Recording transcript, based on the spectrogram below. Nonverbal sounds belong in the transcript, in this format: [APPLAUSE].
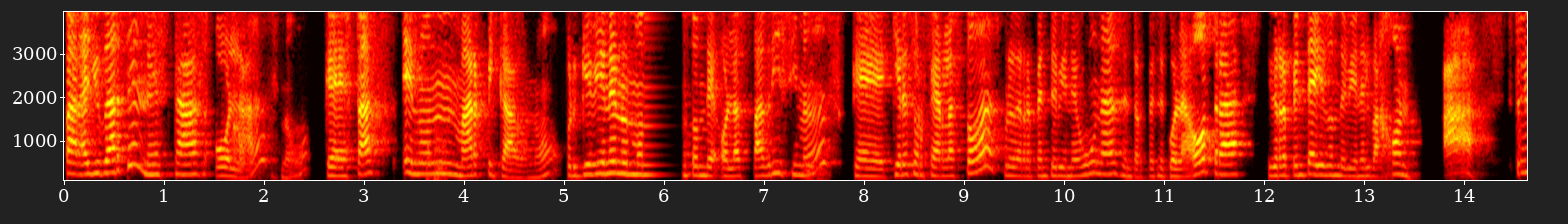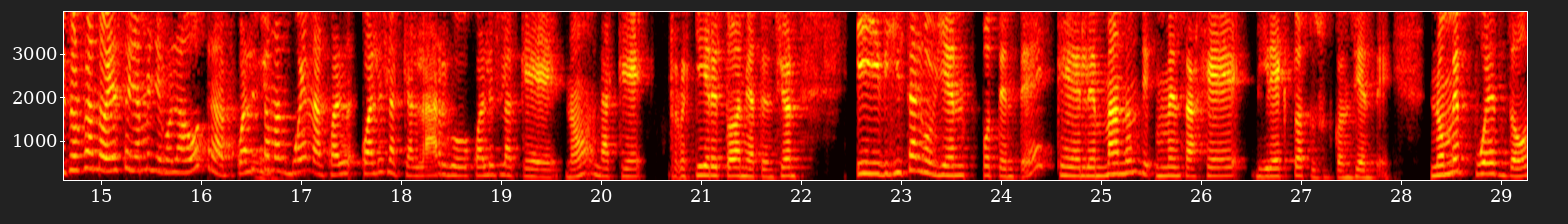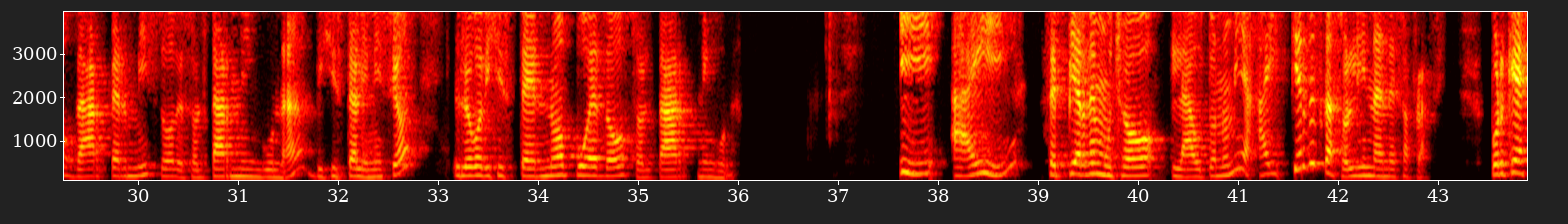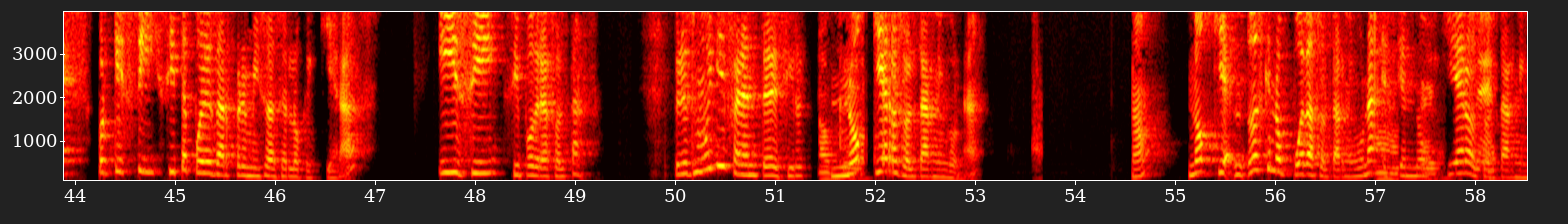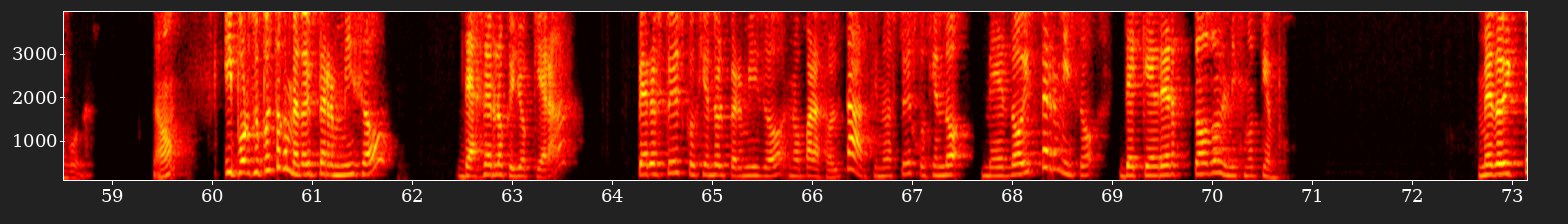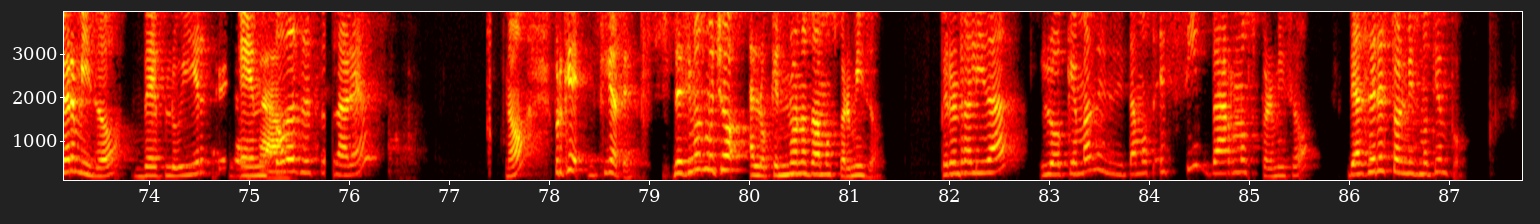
para ayudarte en estas olas, ¿no? Que estás en un mar picado, ¿no? Porque vienen un montón de olas padrísimas que quieres surfearlas todas, pero de repente viene una, se entorpece con la otra y de repente ahí es donde viene el bajón. Ah, estoy surfeando esta, ya me llegó la otra. ¿Cuál está más buena? ¿Cuál, ¿Cuál es la que alargo? ¿Cuál es la que, no? La que requiere toda mi atención. Y dijiste algo bien potente, que le manda un, mensaje directo a tu subconsciente. No me puedo dar permiso de soltar ninguna, dijiste al inicio, y luego dijiste, no puedo soltar ninguna. Y ahí se pierde mucho la autonomía, ahí pierdes gasolina en esa frase. ¿Por qué? Porque sí, sí te puedes dar permiso de hacer lo que quieras y sí, sí podrías soltar. Pero es muy diferente decir, no quiero soltar ninguna, ¿no? No, no es que no pueda soltar ninguna, es que no quiero soltar ninguna, ¿no? Y por supuesto que me doy permiso de hacer lo que yo quiera, pero estoy escogiendo el permiso no para soltar, sino estoy escogiendo, me doy permiso de querer todo al mismo tiempo. Me doy permiso de fluir en todas estas áreas ¿no? Porque, fíjate, decimos mucho a lo que no nos damos permiso, pero en realidad lo que más necesitamos es sí darnos permiso de hacer esto al mismo tiempo.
